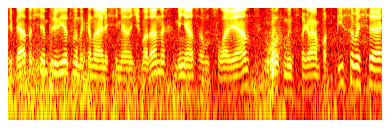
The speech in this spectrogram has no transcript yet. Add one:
Ребята, всем привет! Вы на канале Семья на чемоданах. Меня зовут Славян. Вот мой инстаграм, подписывайся.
